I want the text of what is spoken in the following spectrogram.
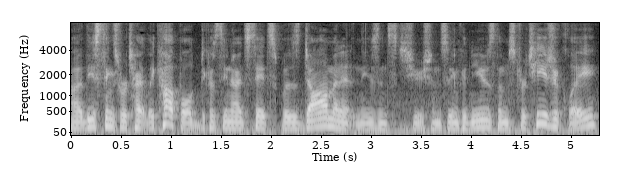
uh, these things were tightly coupled because the United States was dominant in these institutions and could use them strategically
